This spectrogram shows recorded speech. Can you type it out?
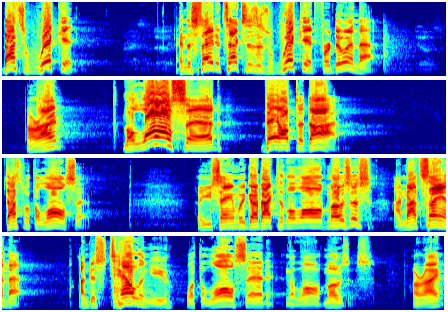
That's wicked. And the state of Texas is wicked for doing that. All right? The law said they ought to die. That's what the law said. Are you saying we go back to the law of Moses? I'm not saying that. I'm just telling you what the law said in the law of Moses. All right?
